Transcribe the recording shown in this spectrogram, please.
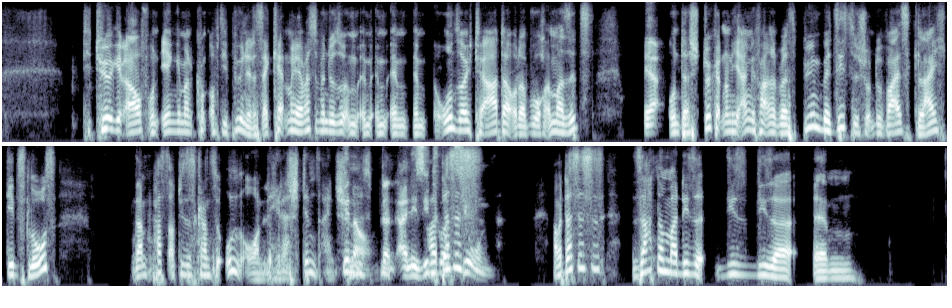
Die Tür geht auf und irgendjemand kommt auf die Bühne. Das erkennt man ja, weißt du, wenn du so im, im, im, im Ohnsorgtheater oder wo auch immer sitzt ja. und das Stück hat noch nicht angefangen, aber das Bühnenbild siehst du schon und du weißt, gleich geht's los. Dann passt auch dieses ganze Unordentliche. Das stimmt, ein Genau, eine Situation. Aber das ist, aber das ist es, sag nochmal diese, diese, dieser, ähm,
